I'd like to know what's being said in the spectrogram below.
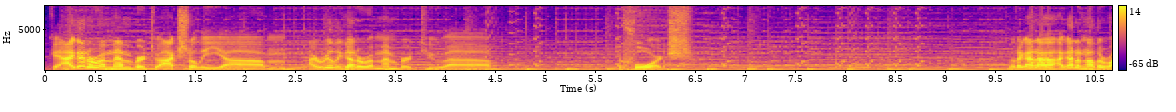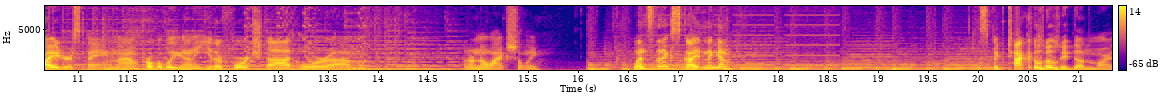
Okay, I gotta remember to actually, um, I really gotta remember to, uh, to forge. But I got a, I got another Rider's Bane. I'm probably gonna either forge that or, um, I don't know actually. When's the next Gaiden again? Spectacularly done, Marth.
